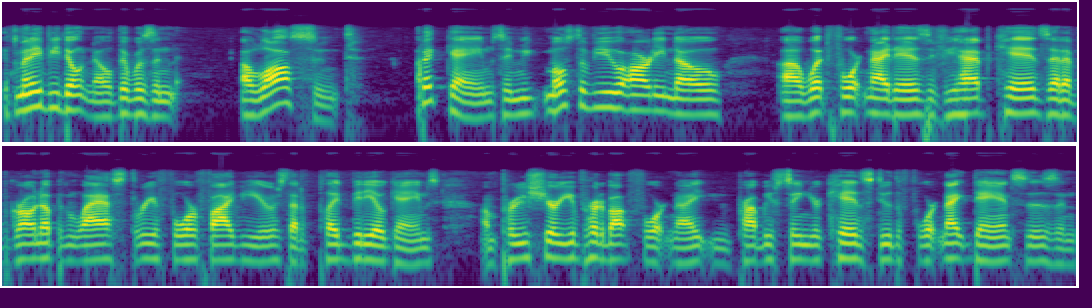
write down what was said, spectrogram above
If many of you don't know, there was an, a lawsuit Epic Games, and most of you already know uh, what Fortnite is. If you have kids that have grown up in the last three or four or five years that have played video games, I'm pretty sure you've heard about Fortnite. You've probably seen your kids do the Fortnite dances and,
